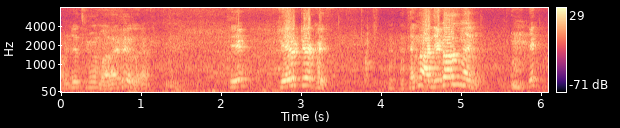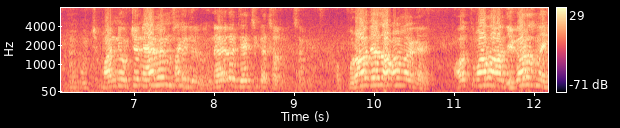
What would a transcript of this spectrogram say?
म्हणजे तुम्ही म्हणाले ना ते केअरटेक आहेत. त्यांना अधिकारच नाही. एक उच्च मान्य उच्च न्यायालयाने सांगितलं न्यायालयात त्याची का चालू आहे? सगळं. पुरावा द्यायचा आम्हाला काय अहो तुम्हाला अधिकारच नाही.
